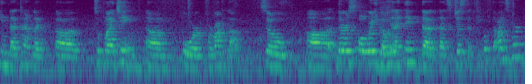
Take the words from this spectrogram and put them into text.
in that kind of like uh, supply chain um, for, for Rocket Lab. So uh, there's already those, and I think that that's just the tip of the iceberg.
